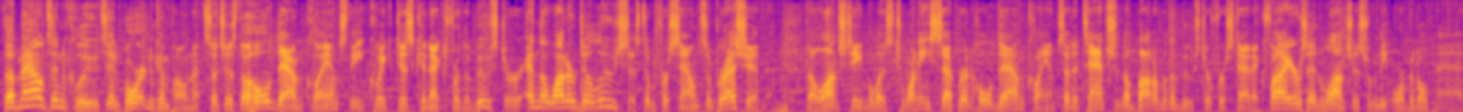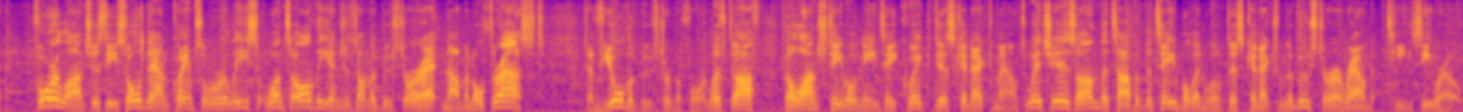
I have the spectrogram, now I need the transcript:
The mount includes important components such as the hold down clamps, the quick disconnect for the booster, and the water deluge system for sound suppression. The launch table has 20 separate hold down clamps that attach to the bottom of the booster for static fires and launches from the orbital pad. For launches, these hold down clamps will release once all the engines on the booster are at nominal thrust. To fuel the booster before liftoff, the launch table needs a quick disconnect mount, which is on the top of the table and will disconnect from the booster around T0.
